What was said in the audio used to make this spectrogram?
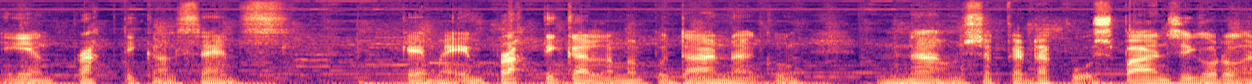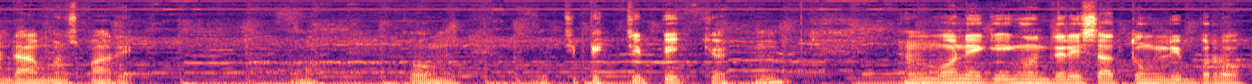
iyang practical sense. Kay may impractical naman punta na kung na sa kadako uspahan siguro ang damon sa pare. Oh, kung tipik-tipik yun. Hmm? Ang mo na giingon diri sa atong libro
